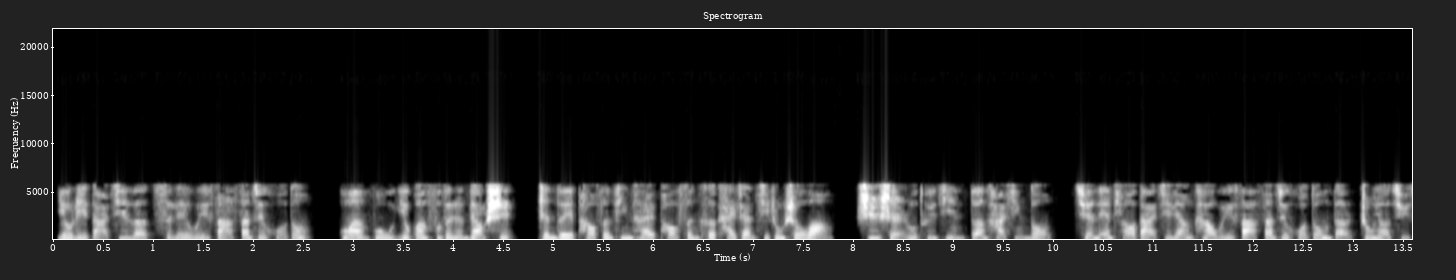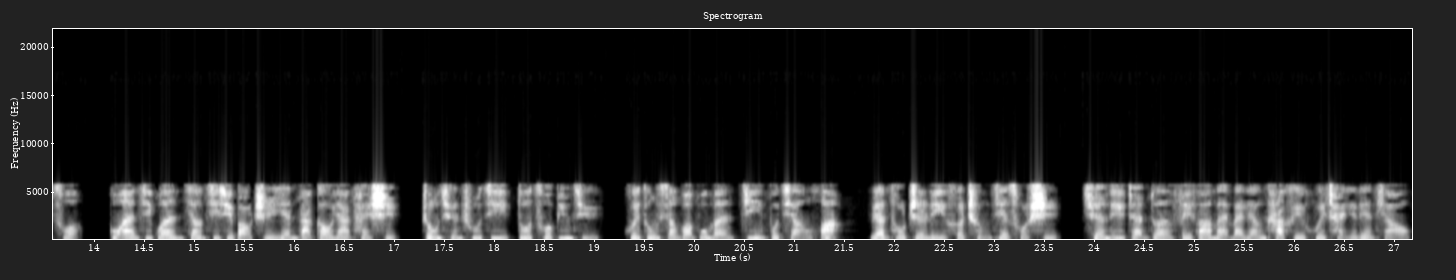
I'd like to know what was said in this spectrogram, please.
有力打击了此类违法犯罪活动。公安部有关负责人表示，针对跑分平台跑分客开展集中收网，是深入推进断卡行动。全链条打击两卡违法犯罪活动的重要举措，公安机关将继续保持严打高压态势，重拳出击，多措并举，会同相关部门进一步强化源头治理和惩戒措施，全力斩断非法买卖两卡黑灰产业链条，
